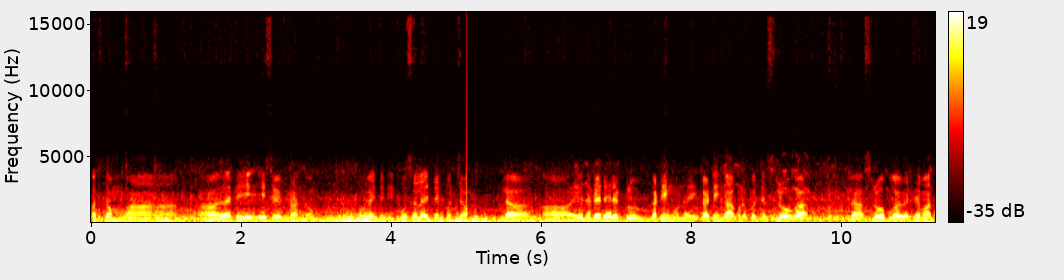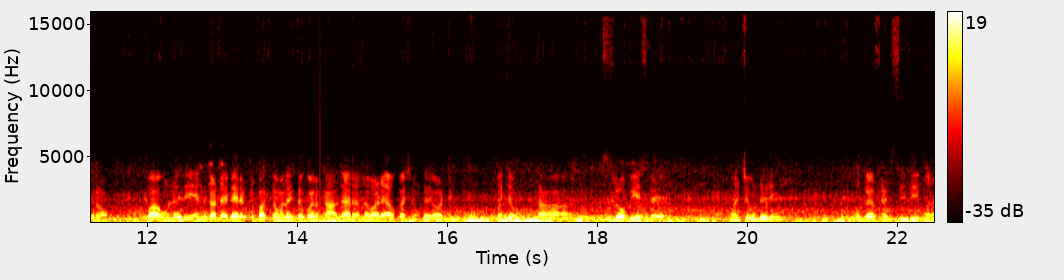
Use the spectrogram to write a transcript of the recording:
బతుకమ్మ అయితే ఏ- ప్రాంతం. ఇవైతే ఈ పూసలు అయితే కొంచెం ఇలా ఏంటంటే డైరెక్ట్ కటింగ్ ఉన్నది కటింగ్ కాకుండా కొంచెం స్లోగా ఇలా స్లోప్గా పెడితే మాత్రం బాగుండేది. ఎందుకంటే డైరెక్ట్ బతుకమ్మలు అయితే ఒకవేళ కాల్జారల్లో వాడే అవకాశం ఉంటుంది కాబట్టి కొంచెం స్లోప్ చేస్తే మంచిగా ఉండేది ఓకే ఫ్రెండ్స్ ఇది మన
